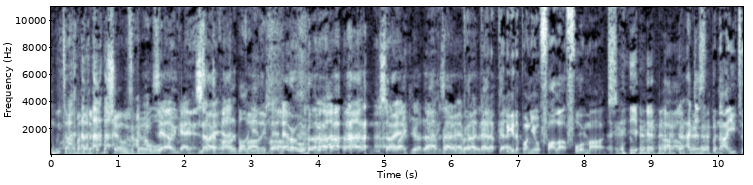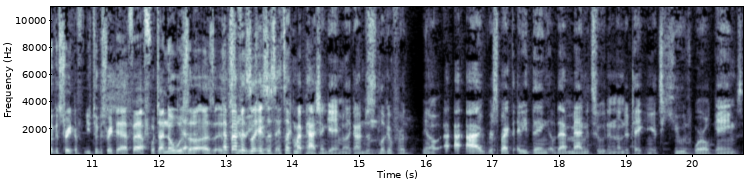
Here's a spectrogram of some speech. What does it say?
We talked about that a couple shows ago. Yeah, okay. Is Sorry, the volleyball uh, game? uh, Never. moving on. Uh, sorry, like your thought sorry, I pattern, forgot bro. that Got, got to get up on your Fallout Four mods. Um, I just, but no, you took it straight to you took it straight to FF, which I know was Yeah. a, is, is a FF is like, it's just it's like my passion game. Like I'm just looking for you know I, I I respect anything of that magnitude and undertaking. It's huge world games.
